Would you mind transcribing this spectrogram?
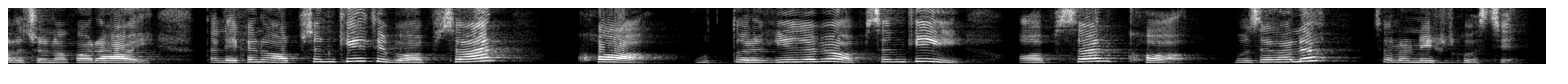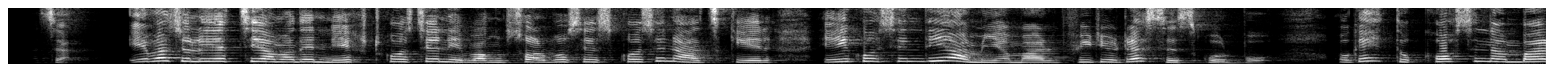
আলোচনা করা হয়। তাহলে এখানে অপশান কী? যাবে অপশান খ। উত্তরে কী যাবে অপশান কি? অপশান খ। বোঝা গেল? চলো নেক্সট কোশ্চেন আচ্ছা এবার চলে যাচ্ছি আমাদের নেক্সট কোশ্চেন এবং সর্বশেষ কোশ্চেন আজকের এই কোশ্চেন দিয়ে আমি আমার ভিডিওটা শেষ করব। ওকে তো কোশ্চেন নাম্বার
